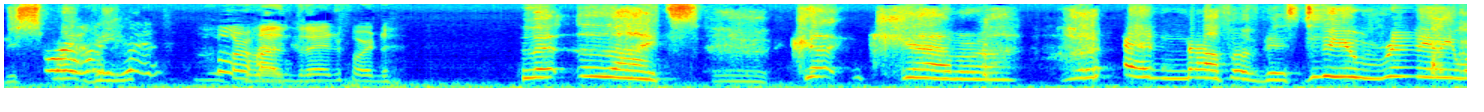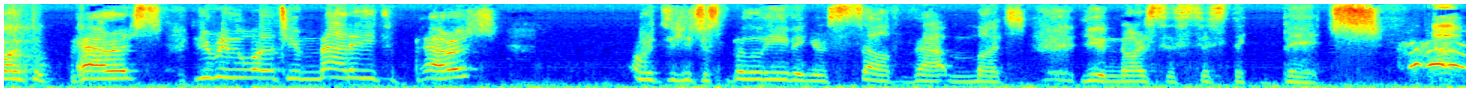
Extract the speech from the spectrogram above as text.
Despite being 400. 400 for the. Li- lights, C- camera. Enough of this. Do you really want to perish? Do you really want humanity to perish? Or do you just believe in yourself that much, you narcissistic bitch? Uh,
